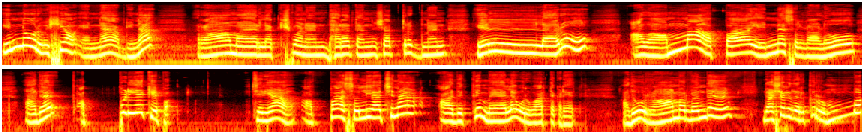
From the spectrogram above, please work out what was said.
இன்னொரு விஷயம் என்ன அப்படின்னா ராமர் லக்ஷ்மணன் பரதன் சத்ருக்னன் எல்லாரும் அவள் அம்மா அப்பா என்ன சொல்கிறாளோ அதை அப்படியே கேட்பாள் சரியா? அப்பா சொல்லியாச்சுன்னா அதுக்கு மேலே ஒரு வார்த்தை கிடையாது. அதுவும் ராமர் வந்து தசரதருக்கு ரொம்ப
